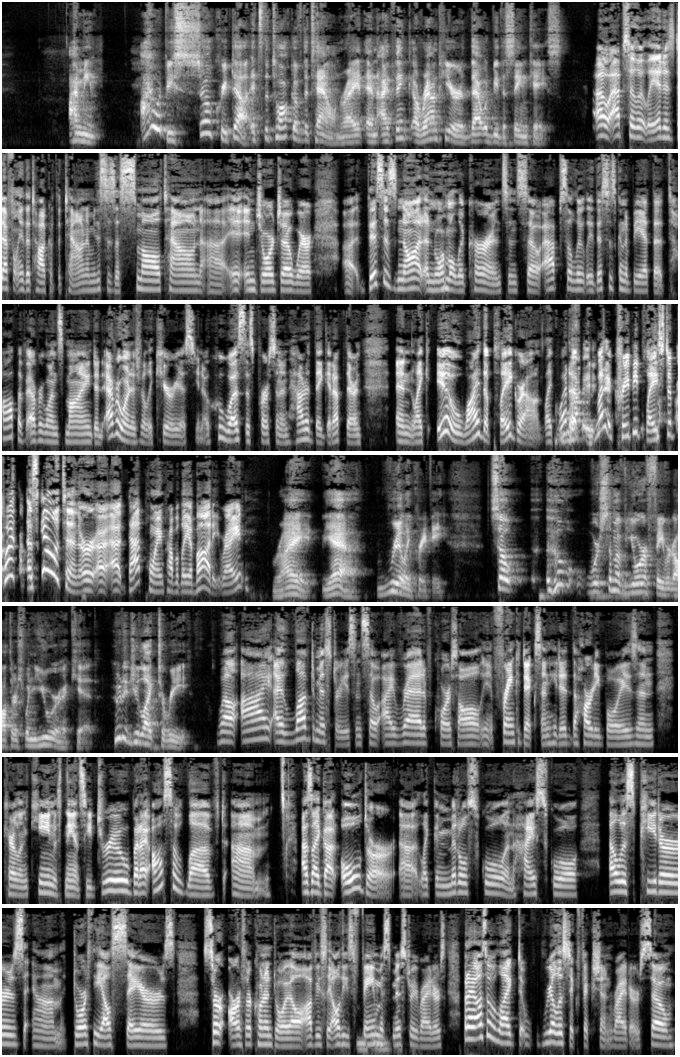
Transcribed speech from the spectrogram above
I mean, I would be so creeped out. It's the talk of the town, right? And I think around here, that would be the same case. Oh, absolutely. It is definitely the talk of the town. I mean, this is a small town uh, in, in, Georgia where uh, this is not a normal occurrence. And so, absolutely, this is going to be at the top of everyone's mind. And everyone is really curious, you know, who was this person and how did they get up there? And, and like, ew, why the playground? Like, what, right. a, what a creepy place to put a skeleton or uh, at that point, probably a body, right? Right. Yeah. Really creepy. So, who were some of your favorite authors when you were a kid? Who did you like to read? Well, I I loved mysteries, and so I read, of course, all you know, Frank Dixon. He did the Hardy Boys and Carolyn Keene with Nancy Drew. But I also loved, um, as I got older, uh, like in middle school and high school, Ellis Peters, um, Dorothy L. Sayers, Sir Arthur Conan Doyle. Obviously, all these famous mm-hmm. mystery writers. But I also liked realistic fiction writers. So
